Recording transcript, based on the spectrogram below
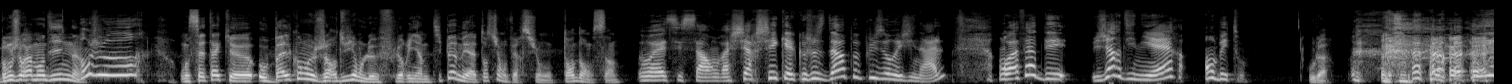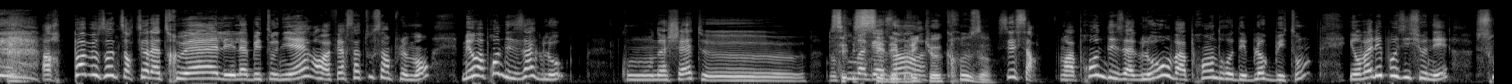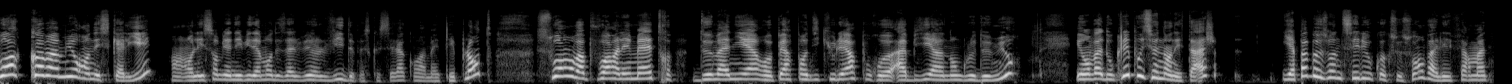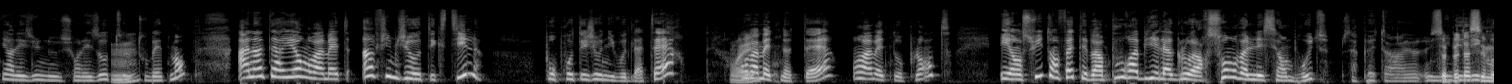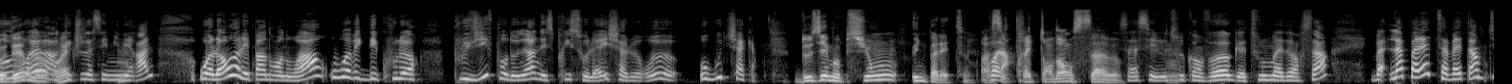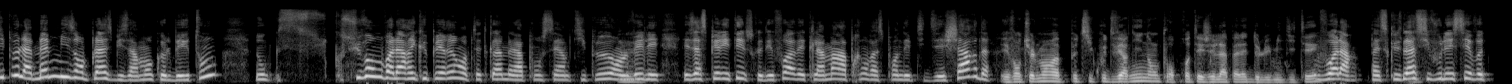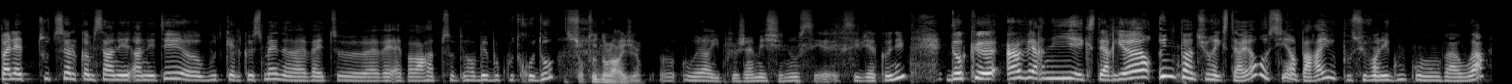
Bonjour Amandine. Bonjour. On s'attaque euh, au balcon aujourd'hui, on le fleurit un petit peu, mais attention, version tendance. Hein. Ouais, c'est ça. On va chercher quelque chose d'un peu plus original. On va faire des jardinières en béton. Oula. Alors, pas besoin de sortir la truelle et la bétonnière. On va faire ça tout simplement. Mais on va prendre des aglos qu'on achète euh, dans C'est tout c'est magasin. des briques euh, creuses. C'est ça. On va prendre des aglos, on va prendre des blocs béton et on va les positionner soit comme un mur en escalier, en en laissant bien évidemment des alvéoles vides parce que c'est là qu'on va mettre les plantes, soit on va pouvoir les mettre de manière euh, perpendiculaire pour euh, habiller un angle de mur et on va donc les positionner en étage. Il n'y a pas besoin de sceller ou quoi que ce soit, on va les faire maintenir les unes sur les autres euh, tout bêtement. À l'intérieur, on va mettre un film géotextile pour protéger au niveau de la terre. Ouais. On va mettre notre terre, on va mettre nos plantes. Et ensuite, en fait, eh ben, pour habiller l'aglo, alors soit on va le laisser en brut, ça peut être un, une Ça peut être assez déco, moderne, ouais, hein, ouais. quelque chose d'assez minéral, ou alors on va les peindre en noir ou avec des couleurs plus vives pour donner un esprit soleil chaleureux au goût de chacun. Deuxième option, une palette. Ah, Voilà. C'est très tendance ça. Ça, c'est le Mm. truc en vogue, tout le monde adore ça. Bah, la palette, ça va être un petit peu la même mise en place, bizarrement, que le béton. Donc, suivant on va la récupérer, on va peut-être quand même la poncer un petit peu, enlever Mm. les, les aspérités, parce que des fois, avec la main, après, on va se prendre des petites échardes. Éventuellement un petit coup de vernis, non, pour protéger la palette de l'humidité. Voilà, parce que là, si vous laissez votre palette toute seule comme ça un, été, euh, au bout de quelques semaines, euh, elle va être, euh, elle va, avoir absorbé beaucoup trop d'eau. Surtout dans la région. Euh, il pleut jamais chez nous, c'est c'est bien connu. Donc euh, un vernis extérieur, une peinture extérieure aussi, hein, pareil, pour, suivant les goûts qu'on va avoir.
